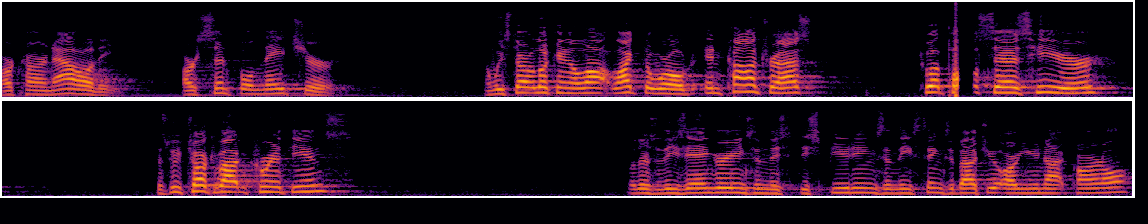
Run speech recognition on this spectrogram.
our carnality, our sinful nature. And we start looking a lot like the world. In contrast to what Paul says here, because we've talked about in Corinthians, where there's these angerings and these disputings and these things about you. Are you not carnal?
